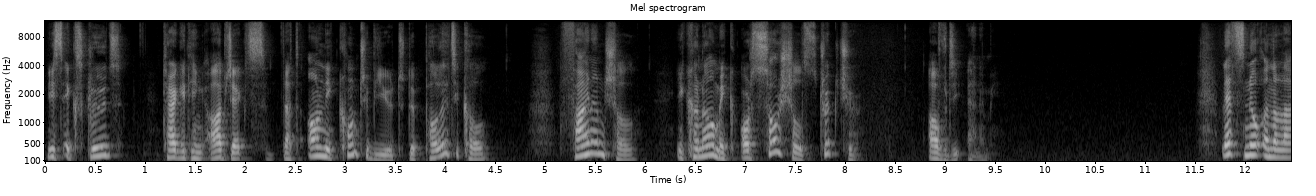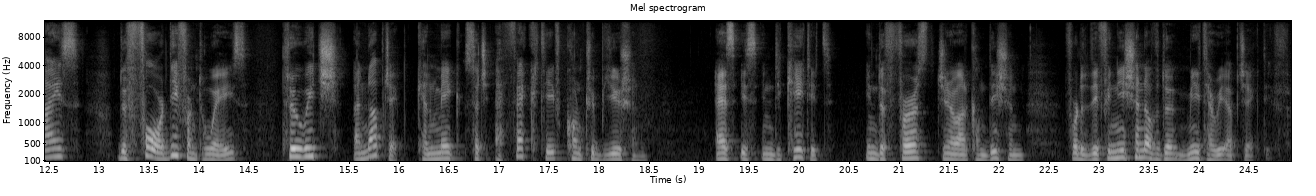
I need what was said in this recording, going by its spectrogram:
This excludes targeting objects that only contribute to the political, financial, economic or social structure of the enemy. Let's now analyze the four different ways through which an object can make such effective contribution as is indicated in the first general condition for the definition of the military objective.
